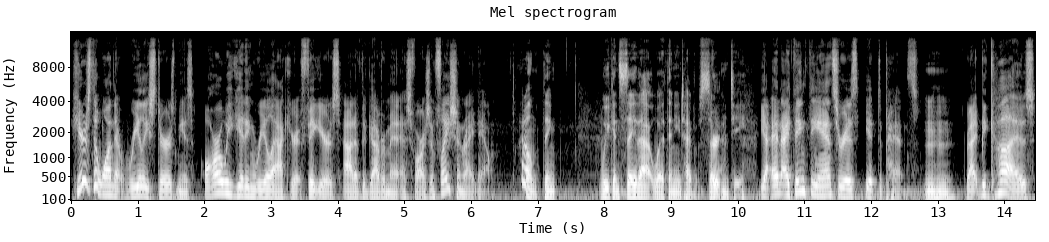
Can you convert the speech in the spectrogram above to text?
here's the one that really stirs me is are we getting real accurate figures out of the government as far as inflation right now? I don't think we can say that with any type of certainty. Yeah, and I think the answer is it depends. Mm-hmm. right? Because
